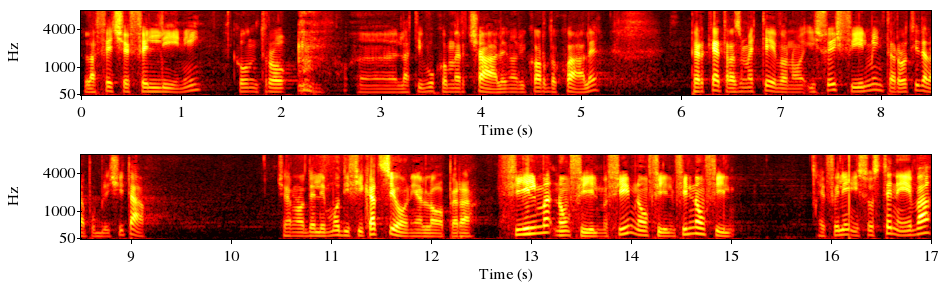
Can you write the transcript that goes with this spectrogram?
la fece Fellini contro eh, la tv commerciale, non ricordo quale, perché trasmettevano i suoi film interrotti dalla pubblicità. C'erano delle modificazioni all'opera, film, non film, film, non film, film, non film. E Fellini sosteneva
